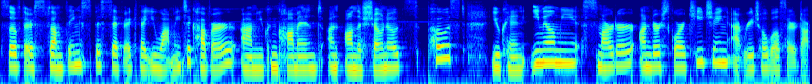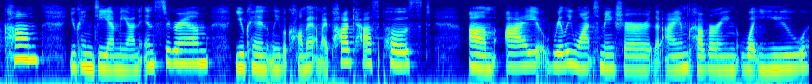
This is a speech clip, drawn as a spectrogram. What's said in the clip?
So if there's something specific that you want me to cover, um, you can comment on, on the show notes post. You can email me smarter underscore teaching at rachelwilser.com. You can DM me on Instagram. You can leave a comment on my podcast post. Um, I really want to make sure that I am covering what you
